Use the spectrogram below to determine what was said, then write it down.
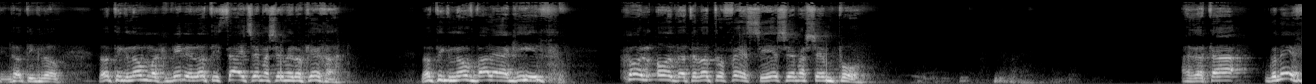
לא תגנוב. לא תגנוב מקביל ללא תישא את שם השם אלוקיך. לא תגנוב בא להגיד, כל עוד אתה לא תופס שיש שם השם פה, אז אתה גונב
